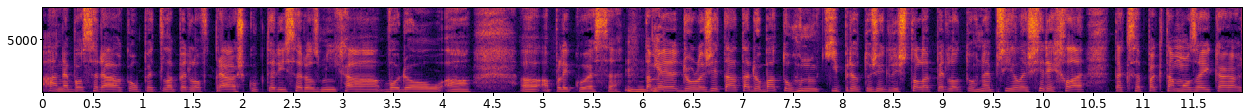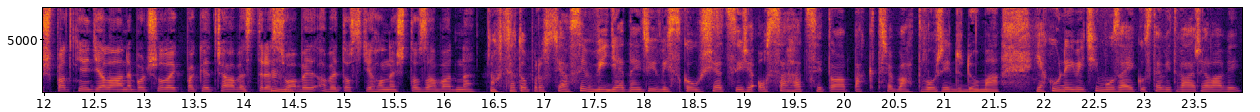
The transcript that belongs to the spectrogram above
a nebo se dá koupit lepidlo v prášku, který se rozmíchá vodou a, a aplikuje se. Mm-hmm. Tam je důležitá ta doba tuhnutí, protože když to lepidlo tuhne příliš rychle, tak se pak ta mozaika špatně dělá, nebo člověk pak je třeba ve stresu, mm. aby, aby to stihl, než to zavadne. No chce to prostě asi vidět, nejdřív vyzkoušet si, že osahat si to a pak třeba tvořit doma. Jakou největší mozaiku jste vytvářela vy?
